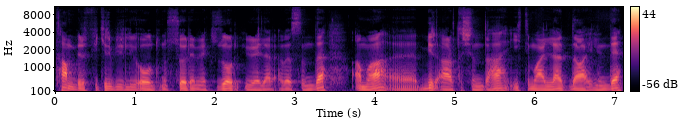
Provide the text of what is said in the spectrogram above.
tam bir fikir birliği olduğunu söylemek zor üyeler arasında ama bir artışın daha ihtimaller dahilinde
